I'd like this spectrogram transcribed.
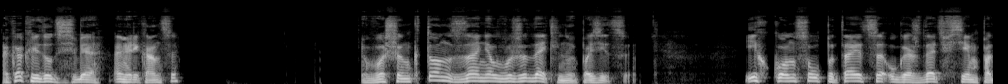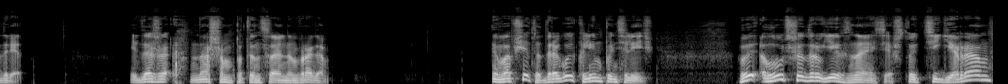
А как ведут себя американцы? Вашингтон занял выжидательную позицию. Их консул пытается угождать всем подряд. И даже нашим потенциальным врагам. Вообще-то, дорогой Клим Пантелеич, вы лучше других знаете, что Тегеран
